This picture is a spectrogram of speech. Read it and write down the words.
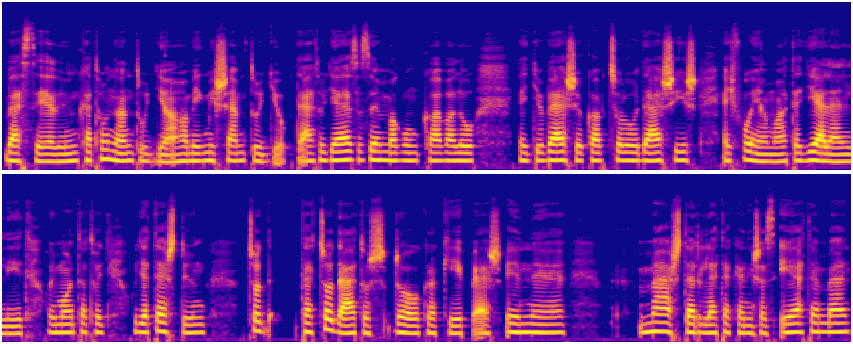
beszélünk, hát honnan tudja, ha még mi sem tudjuk. Tehát ugye ez az önmagunkkal való egy belső kapcsolódás is, egy folyamat, egy jelenlét, hogy mondtad, hogy, hogy a testünk csod, tehát csodálatos dolgokra képes. Én más területeken is az életemben,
